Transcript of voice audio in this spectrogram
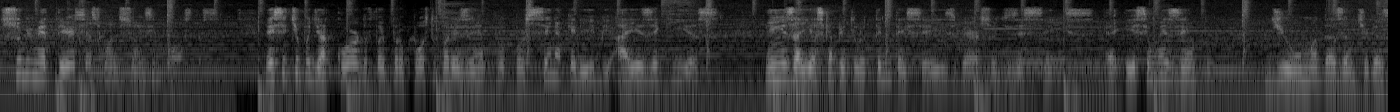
submeter-se às condições impostas. Esse tipo de acordo foi proposto, por exemplo, por Senaqueribe a Ezequias, em Isaías capítulo 36, verso 16. É, esse é um exemplo de uma das antigas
